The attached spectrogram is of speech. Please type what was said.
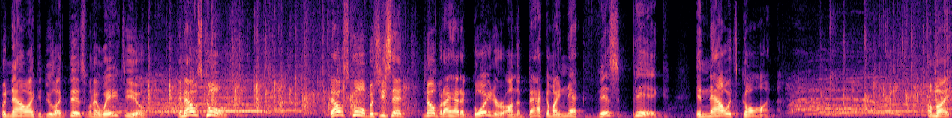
But now I could do like this when I wave to you. And that was cool. That was cool. But she said, No, but I had a goiter on the back of my neck this big, and now it's gone. I'm like,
